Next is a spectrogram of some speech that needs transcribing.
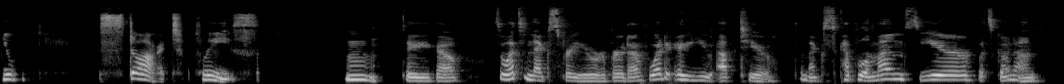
You start, please. Mm, there you go. So what's next for you, Roberta? What are you up to the next couple of months, year? What's going on?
